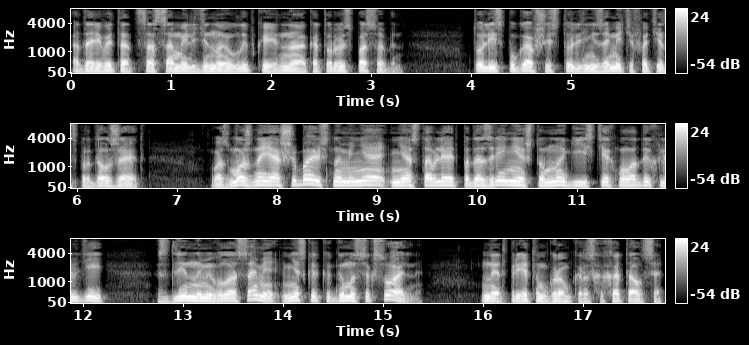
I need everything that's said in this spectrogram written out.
одаривает отца самой ледяной улыбкой, на которую способен. То ли испугавшись, то ли не заметив, отец продолжает. «Возможно, я ошибаюсь, но меня не оставляет подозрение, что многие из тех молодых людей с длинными волосами несколько гомосексуальны». Нед при этом громко расхохотался.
